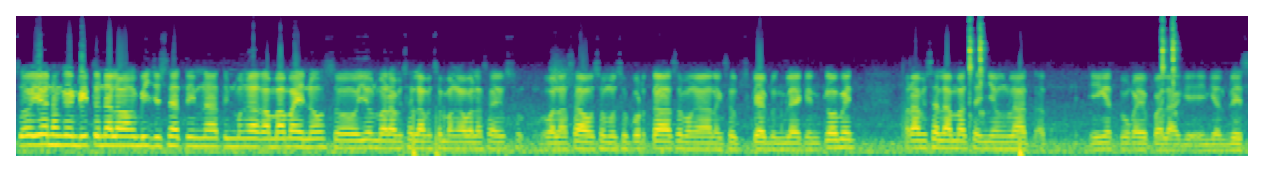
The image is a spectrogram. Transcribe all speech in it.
So yun hanggang dito na lang ang videos natin natin mga kamamay no. So yun maraming salamat sa mga walang sayo, walang sawang sumusuporta sa mga nag-subscribe, nag-like and comment. Maraming salamat sa inyong lahat at ingat po kayo palagi and God bless.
